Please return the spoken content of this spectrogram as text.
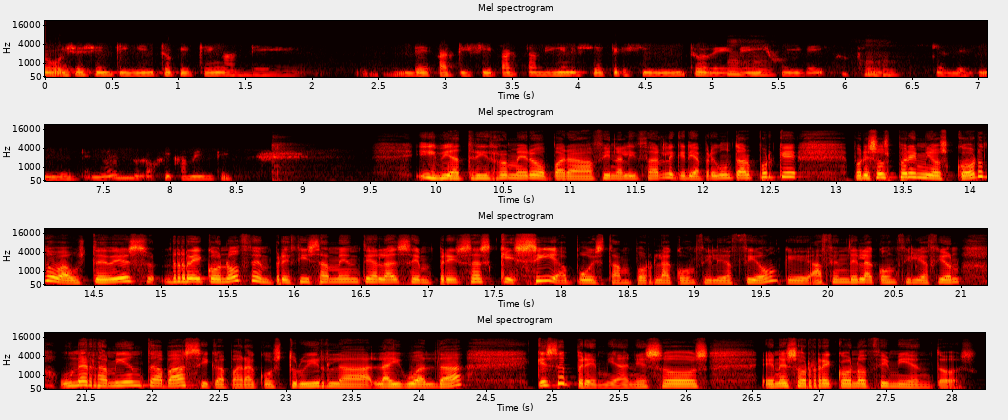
o ese sentimiento que tengan de, de participar también en ese crecimiento de, hijos y de hijas que, han decidido tener, lógicamente. Y Beatriz Romero, para finalizar, le quería preguntar por qué por esos premios Córdoba ustedes reconocen precisamente a las empresas que sí apuestan por la conciliación, que hacen de la conciliación una herramienta básica para construir la, la igualdad. ¿Qué se premia en esos, en esos reconocimientos?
